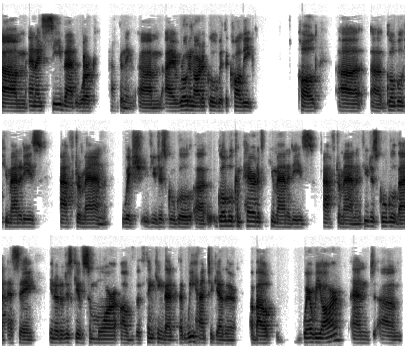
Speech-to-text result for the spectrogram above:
Um, and I see that work happening. Um, I wrote an article with a colleague called uh, uh, Global Humanities After Man, which if you just Google uh, Global Comparative Humanities After Man, and if you just Google that essay, you know, it'll just give some more of the thinking that that we had together about where we are and um,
